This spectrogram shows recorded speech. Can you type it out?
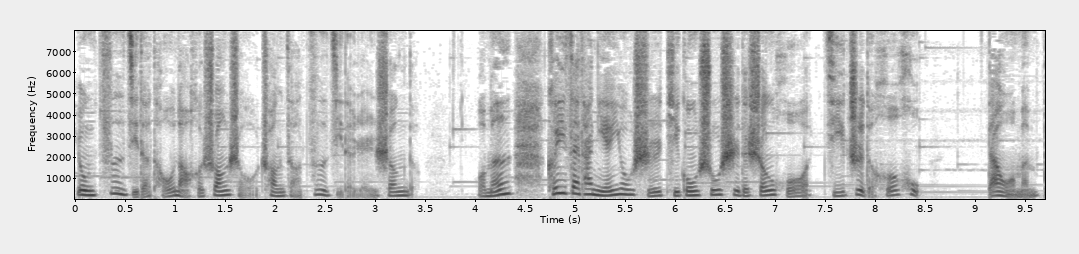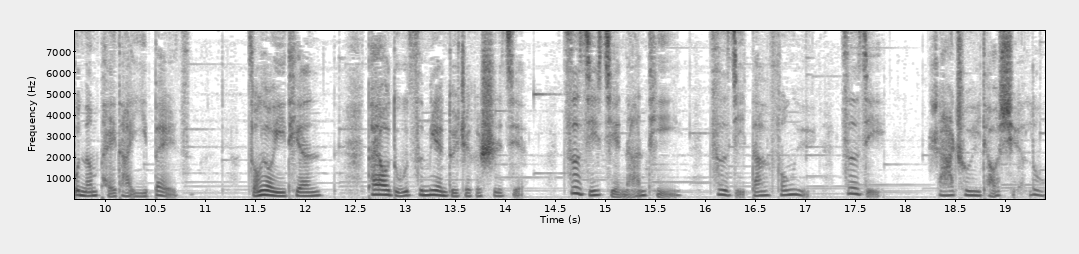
用自己的头脑和双手创造自己的人生的。我们可以在他年幼时提供舒适的生活、极致的呵护，但我们不能陪他一辈子。总有一天，他要独自面对这个世界，自己解难题。”自己担风雨，自己杀出一条血路。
